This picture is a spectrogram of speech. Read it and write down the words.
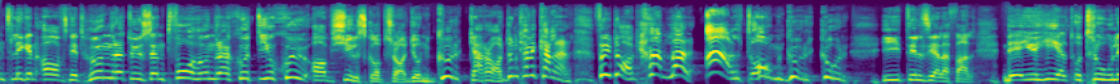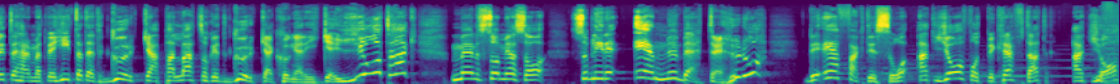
Äntligen avsnitt 100 277 av Kylskåpsradion. Gurkaradion kan vi kalla den, för idag handlar allt om gurkor. Hittills i alla fall. Det är ju helt otroligt det här med att vi har hittat ett gurkapalats och ett gurkakungarike. Ja tack! Men som jag sa så blir det ännu bättre. Hur då? Det är faktiskt så att jag har fått bekräftat att jag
